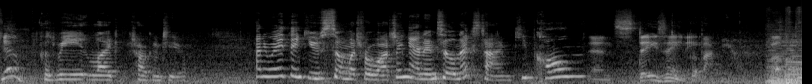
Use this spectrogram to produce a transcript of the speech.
Yeah. because we like talking to you. Anyway, thank you so much for watching, and until next time, keep calm. And stay zany. Bye. Bye.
